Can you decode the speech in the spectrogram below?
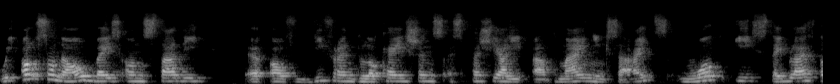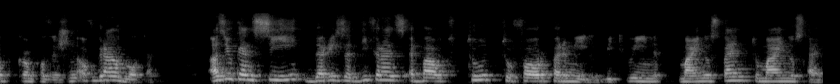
We also know, based on study uh, of different locations, especially at mining sites, what is stabilized isotope composition of groundwater. As you can see, there is a difference about 2 to 4 per mil between minus 10 to minus 8.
